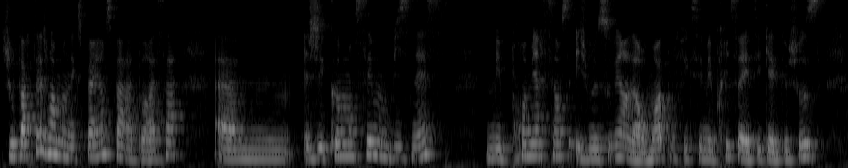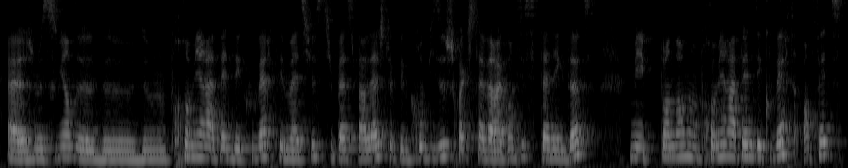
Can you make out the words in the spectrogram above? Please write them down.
Je vous partage moi mon expérience par rapport à ça. Euh, j'ai commencé mon business mes premières séances, et je me souviens, alors moi pour fixer mes prix ça a été quelque chose, euh, je me souviens de, de, mon premier appel découverte, et Mathieu si tu passes par là je te fais de gros bisous, je crois que je t'avais raconté cette anecdote, mais pendant mon premier appel découverte, en fait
